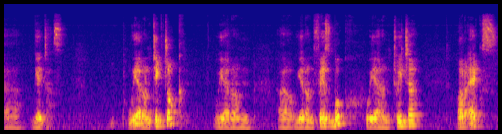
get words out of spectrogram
uh, get us. We are on TikTok, we are on, uh, we are on Facebook, we are on Twitter or X,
